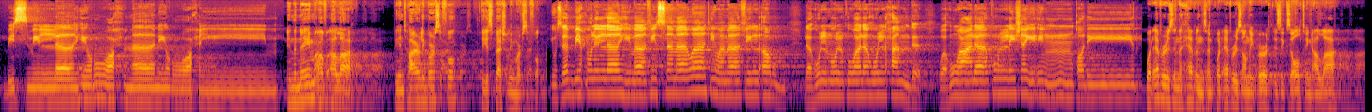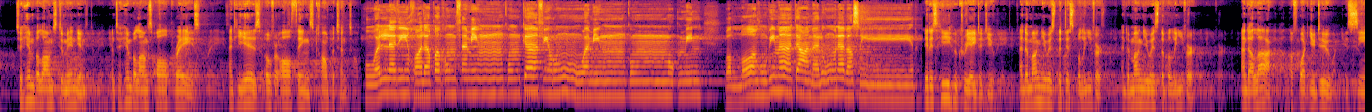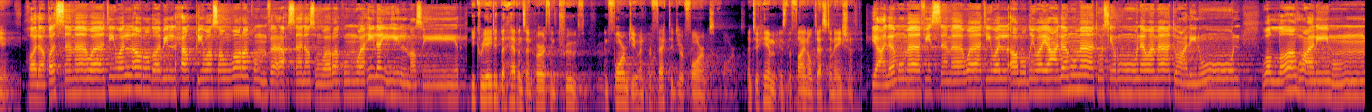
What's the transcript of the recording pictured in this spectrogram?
بسم الله الرحمن الرحيم In the name of Allah, the entirely merciful, the especially merciful. يسبح لله ما في السماوات وما في الأرض له الملك وله الحمد وهو على كل شيء قدير Whatever is in the heavens and whatever is on the earth is exalting Allah. To Him belongs dominion, and to Him belongs all praise, and He is over all things competent. هو الذي خلقكم فمنكم كافر ومنكم مؤمن والله بما تعملون بصير It is He who created you, and among you is the disbeliever, and among you is the believer. And Allah, of what you do, is seeing. خلق السماوات والأرض بالحق وصوركم فأحسن صوركم وإليه المصير He created the heavens and earth in truth, and formed you and perfected your forms. And to Him is the final destination. يعلم ما في السماوات والأرض ويعلم ما تسرون وما تعلنون والله عليم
